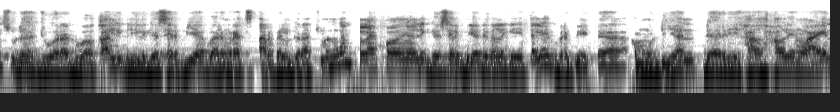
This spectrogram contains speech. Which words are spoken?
sudah juara dua kali di Liga Serbia bareng Red Star Belgrade. Cuman kan levelnya Liga Serbia dengan Liga Italia berbeda. Kemudian dari hal-hal yang lain,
